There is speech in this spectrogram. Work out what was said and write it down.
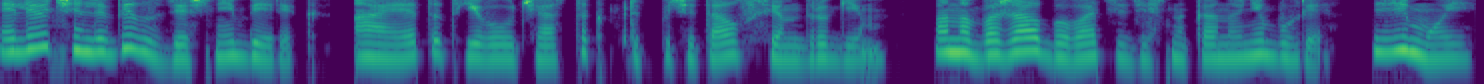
Элли очень любил здешний берег, а этот его участок предпочитал всем другим. Он обожал бывать здесь накануне бури. Зимой,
